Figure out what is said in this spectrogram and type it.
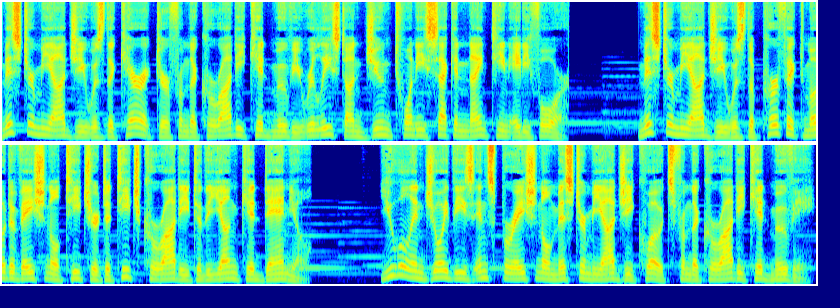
Mr. Miyagi was the character from the Karate Kid movie released on June 22, 1984. Mr. Miyagi was the perfect motivational teacher to teach karate to the young kid Daniel. You will enjoy these inspirational Mr. Miyagi quotes from the Karate Kid movie.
